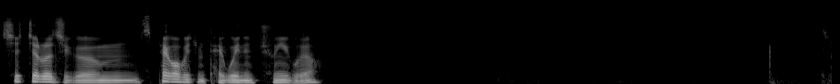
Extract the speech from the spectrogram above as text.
실제로 지금 스펙업이 좀 되고 있는 중이고요. 자,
